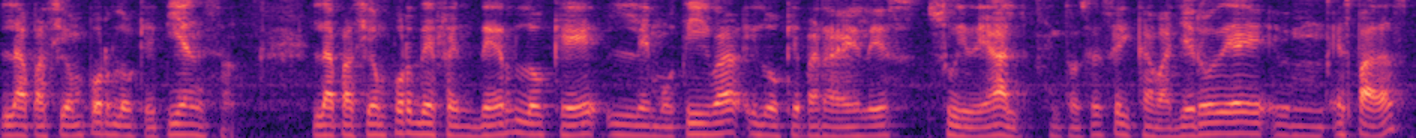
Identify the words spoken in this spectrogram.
la pasión por lo que piensa, la pasión por defender lo que le motiva y lo que para él es su ideal. Entonces el caballero de em, espadas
